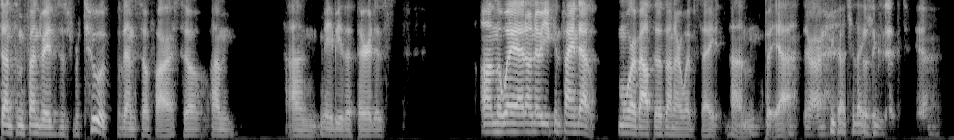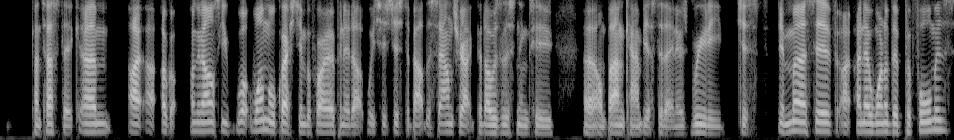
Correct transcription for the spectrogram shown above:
done some fundraisers for two of them so far. So um, um, maybe the third is on the way. I don't know. You can find out more about those on our website. Um, but yeah, there are. Congratulations. Those exist. Yeah. Fantastic. Um, I, I, got, I'm going to ask you one more question before I open it up, which is just about the soundtrack that I was listening to uh, on Bandcamp yesterday, and it was really just immersive. I, I, know one of the performers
